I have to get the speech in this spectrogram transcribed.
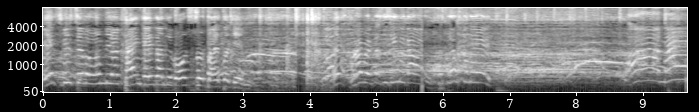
Jetzt wisst ihr, warum wir kein Geld an die Wall Street weitergeben. Hey, Robert, das ist illegal. Das darfst du nicht. Ah, nein,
